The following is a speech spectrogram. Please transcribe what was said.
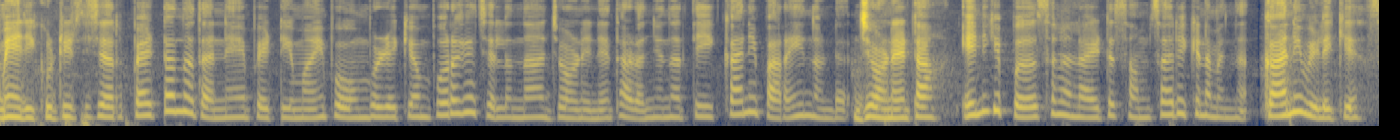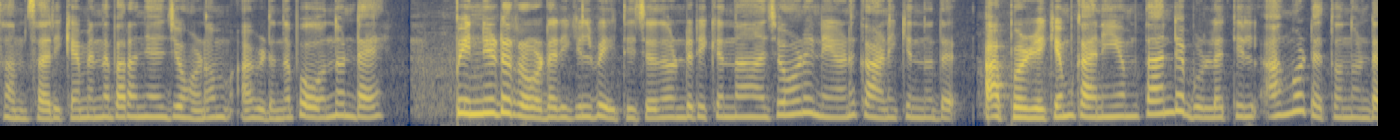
മേരിക്കുട്ടി ടീച്ചർ പെട്ടെന്ന് തന്നെ പെട്ടിയുമായി പോകുമ്പോഴേക്കും പുറകെ ചെല്ലുന്ന ജോണിനെ തടഞ്ഞു നിർത്തി കനി പറയുന്നുണ്ട്. ജോണേട്ടാ എനിക്ക് പേഴ്സണലായിട്ട് സംസാരിക്കണമെന്ന്. കനി വിളിക്ക് സംസാരിക്കാമെന്ന് പറഞ്ഞ് ജോണും അവിടുന്ന് പോകുന്നുണ്ടേ. പിന്നീട് റോഡരികിൽ വെയിറ്റ് ചെയ്തുകൊണ്ടിരിക്കുന്ന ജോണിനെയാണ് കാണിക്കുന്നത്. അപ്പോഴേക്കും കനിയും തന്റെ ബുള്ളറ്റിൽ അങ്ങോട്ടെത്തുന്നുണ്ട്.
